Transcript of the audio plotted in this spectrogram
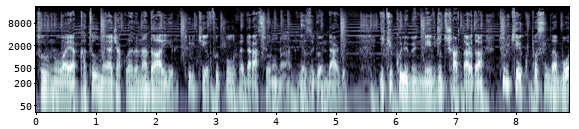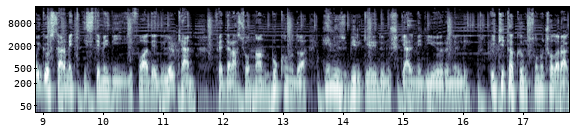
turnuvaya katılmayacaklarına dair Türkiye Futbol Federasyonu'na yazı gönderdi. İki kulübün mevcut şartlarda Türkiye Kupası'nda boy göstermek istemediği ifade edilirken federasyondan bu konuda henüz bir geri dönüş gelmediği öğrenildi. İki takım sonuç olarak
